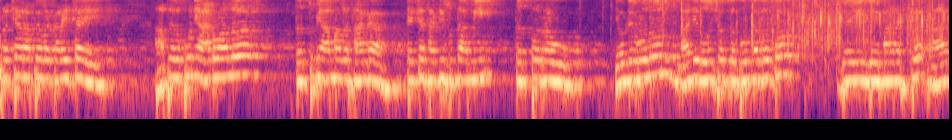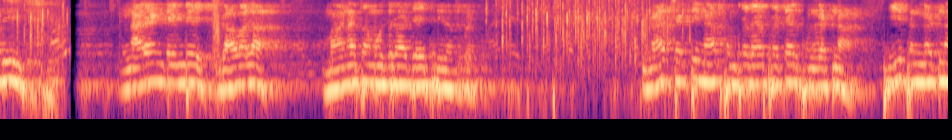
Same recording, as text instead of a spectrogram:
प्रचार आपल्याला करायचा आहे. आपल्याला कोणी आडवालं तर तुम्ही आम्हाला सांगा. त्याच्यासाठी सुद्धा आम्ही तत्पर राहू. एवढे बोलून माझे दोन शब्द पूर्ण करतो. जय जय महाराष्ट्र. आदेश. नारायण टेंबे गावाला मानाचा मुजरा जय श्रीराम नाथ शक्ती नाथ संप्रदाय प्रचार संघटना. ही संघटना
